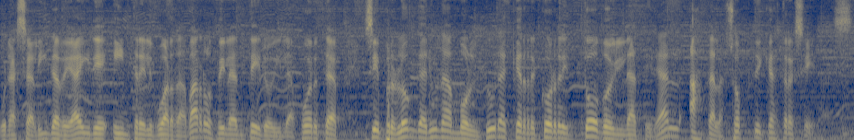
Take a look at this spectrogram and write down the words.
una salida de aire entre el guardabarros delantero y la puerta se prolonga en una moldura que recorre todo el lateral hasta las ópticas traseras.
